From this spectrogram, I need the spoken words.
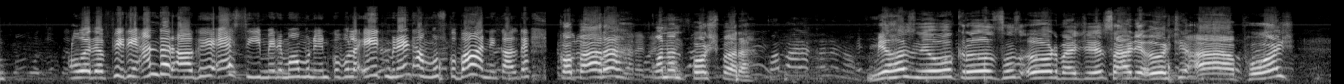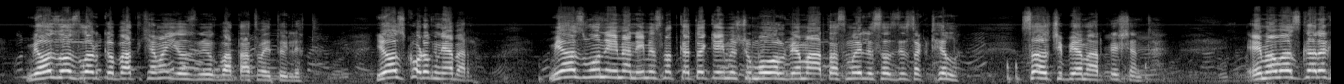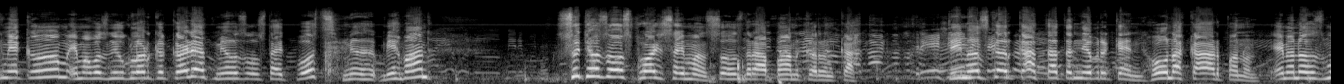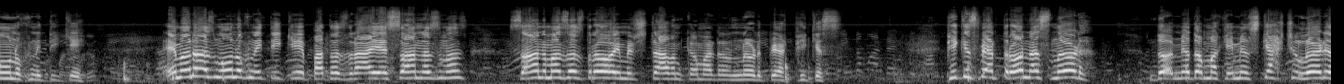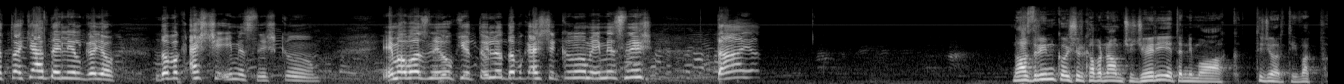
और फिर ये अंदर आ गए, ऐसी मेरे मामू ने इनको बोला, एक मिनट, हम उसको बाहर निकालते हैं। मे हज न्यूक रज बजे, साढ़े अठ आ फोज मे हज लड़कं बत खेवान यह न्यूक बत अथवे तुलित यह कोड़क नेबर मे वोन अमिस मत कतो कि अमिस मोल बेमार तस मलिस दिसक ठिल सह बेमार पेशेंट अमो करक मे अमो न्यूक लड़कः कड़ित मे ओस तत पोछ मेहमान सह फौज सै मज सह द्रा पान कर तम कर नबर कन होन कार्ड पन अमन मोनुक न ती अमन मोनुक न कह पे द्राय सानस मज सान मज त्रो अमिस स्टावन कमांडर नड़ पे फिकिस फिकिस पे त्रोनस नड़ मे दोपक अमिस क्या लड़ित तुह क्या दलील गयो दोपक अमिस नश कम यमो वज नुक यह तुलियो दोपक अमिस नश नाजरीन खबरनाम जारी ये तनिमो तजारती वक्फ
